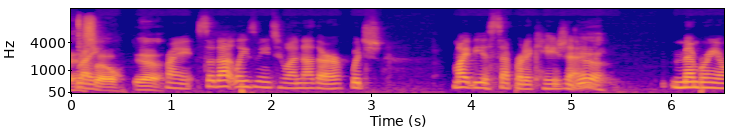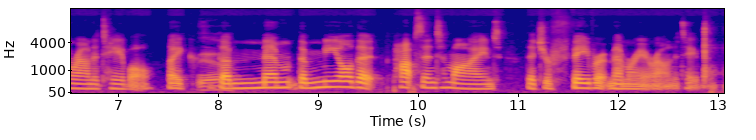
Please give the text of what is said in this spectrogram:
And Right. so, yeah. Right. So that leads me to another, which might be a separate occasion. Yeah. Memory around a table, like Yeah. the mem the meal that pops into mind. That's your favorite memory around a table.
